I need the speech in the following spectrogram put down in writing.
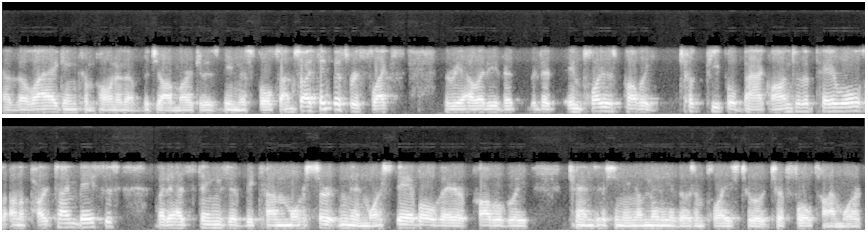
Uh, the lagging component of the job market has been this full time. So I think this reflects the reality that that employers probably took people back onto the payrolls on a part-time basis, but as things have become more certain and more stable, they're probably transitioning many of those employees to to full-time work.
